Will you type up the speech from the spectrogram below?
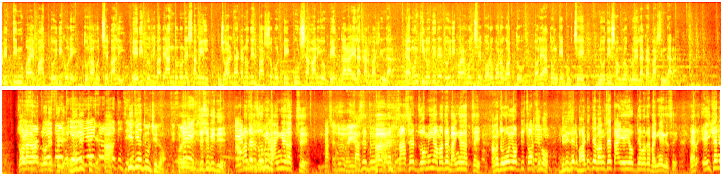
কৃত্রিম উপায়ে বাঁধ তৈরি করে তোলা হচ্ছে বালি। এরই প্রতিবাদে আন্দোলনে সামিল জলঢাকা নদীর পার্শ্ববর্তী কুরসামারি ও বেদগাড়া এলাকার বাসিন্দারা। এমনকি নদীতে তৈরি করা হচ্ছে বড় বড় গর্ত, ফলে আতঙ্কে ভুগছে নদী সংলগ্ন এলাকার বাসিন্দারা। জলঢাকা নদীর থেকে। নদীর থেকে হ্যাঁ। কি দিয়ে তুলছিল? জেসিবি দিয়ে। আমাদের জমি ভাঙে যাচ্ছে হ্যাঁ, চাষের জমি আমাদের ভাঙে যাচ্ছে। আমাদের ওই অবধি চর ছিল। ব্রিজের ভাটিতে ভাঙছে তাই এই অবধি আমাদের ভাঙে গেছে। আর এইখানে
